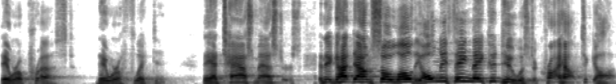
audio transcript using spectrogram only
They were oppressed, they were afflicted, they had taskmasters, and they got down so low, the only thing they could do was to cry out to God.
